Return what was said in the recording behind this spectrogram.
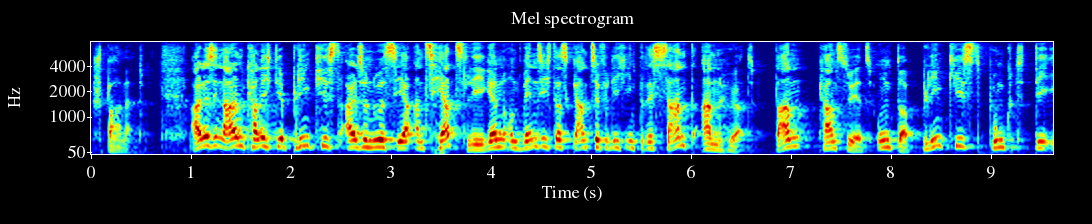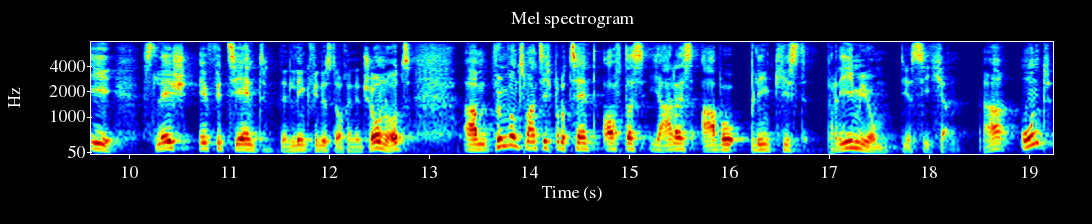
spannend. Alles in allem kann ich dir Blinkist also nur sehr ans Herz legen und wenn sich das Ganze für dich interessant anhört, dann kannst du jetzt unter blinkist.de slash effizient, den Link findest du auch in den Show Notes, 25% ähm, auf das Jahresabo Blinkist Premium dir sichern. Ja, und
